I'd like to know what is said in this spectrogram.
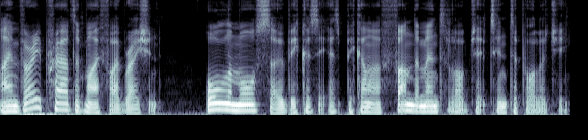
I am very proud of my fibration all the more so because it has become a fundamental object in topology.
